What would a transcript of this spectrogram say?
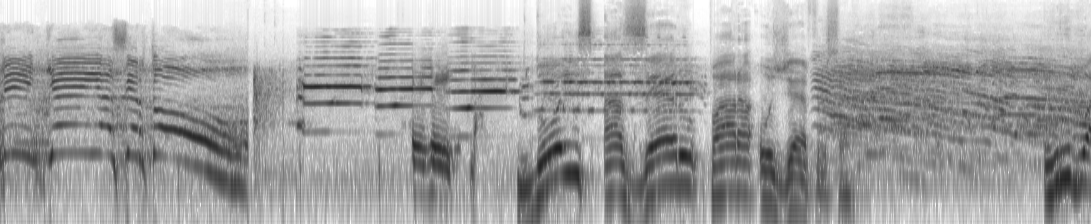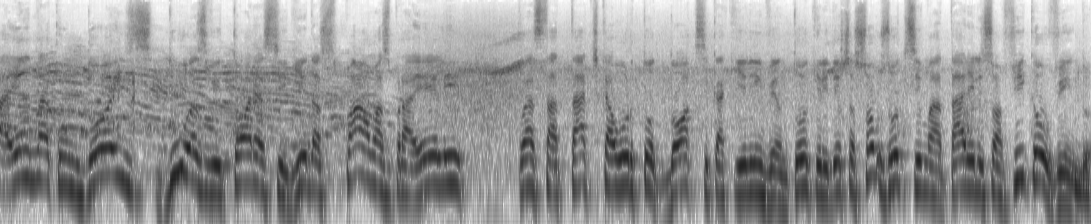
Ninguém acertou! Errei. 2 a 0 para o Jefferson. Uruguaiana com dois, duas vitórias seguidas, palmas para ele. Com essa tática ortodoxa que ele inventou, que ele deixa só os outros se matarem, ele só fica ouvindo.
